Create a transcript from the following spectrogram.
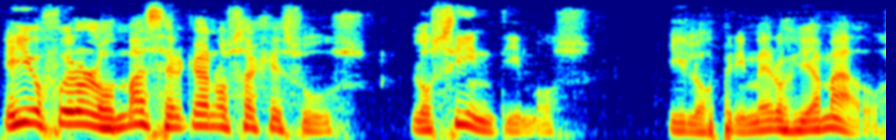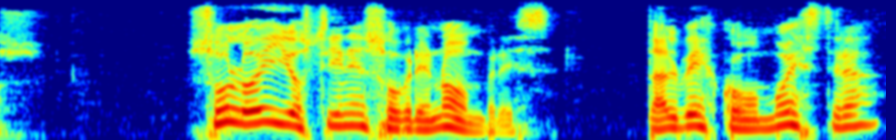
Ellos fueron los más cercanos a Jesús, los íntimos y los primeros llamados. Solo ellos tienen sobrenombres, tal vez como muestra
